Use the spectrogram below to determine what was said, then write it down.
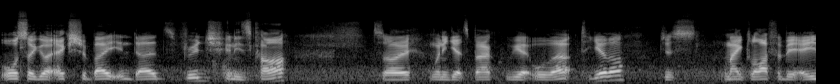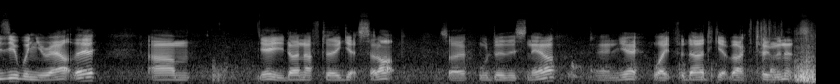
also got extra bait in dad's fridge in his car. So when he gets back, we get all that together. Just make life a bit easier when you're out there. Um, yeah, you don't have to get set up. So we'll do this now and yeah, wait for dad to get back two minutes.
